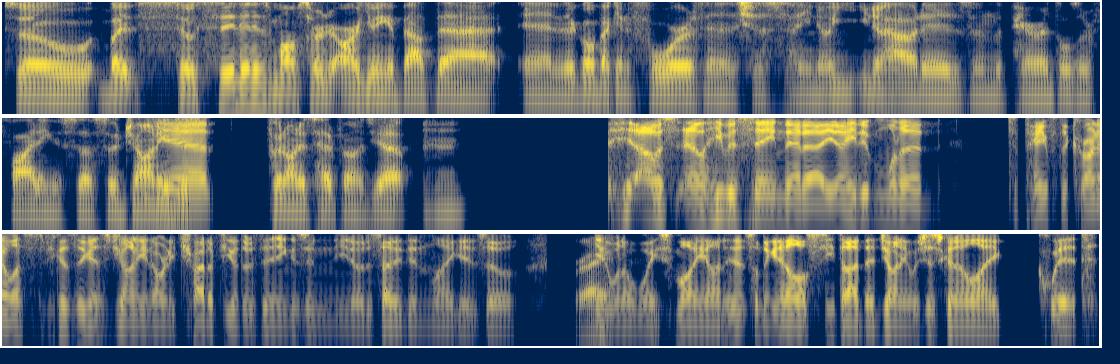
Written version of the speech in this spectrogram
So, but so Sid and his mom started arguing about that, and they're going back and forth, and it's just you know you know how it is, and the parentals are fighting and stuff. So Johnny yeah. just put on his headphones. Yep. hmm He, I was. Uh, he was saying that uh, you know he didn't want to to pay for the karate lessons because I guess Johnny had already tried a few other things and you know decided he didn't like it, so he didn't want to waste money on something else. He thought that Johnny was just gonna like quit,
